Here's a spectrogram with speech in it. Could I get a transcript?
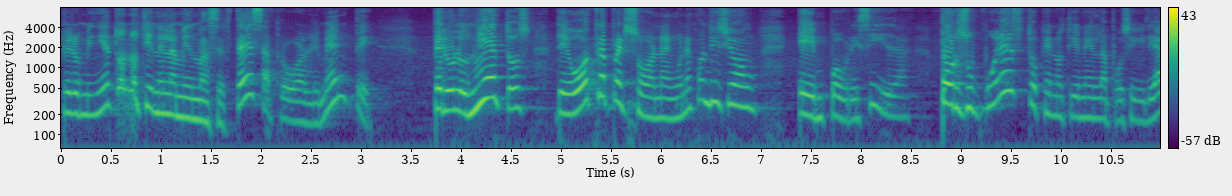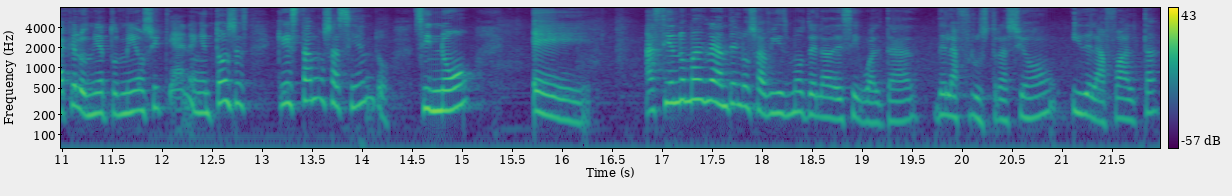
Pero mis nietos no tienen la misma certeza, probablemente. Pero los nietos de otra persona en una condición empobrecida, por supuesto que no tienen la posibilidad que los nietos míos sí tienen. Entonces, ¿qué estamos haciendo? Si no, eh, haciendo más grandes los abismos de la desigualdad, de la frustración y de la falta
